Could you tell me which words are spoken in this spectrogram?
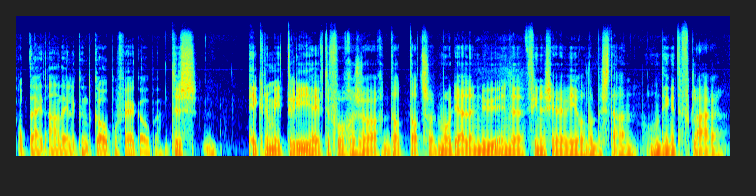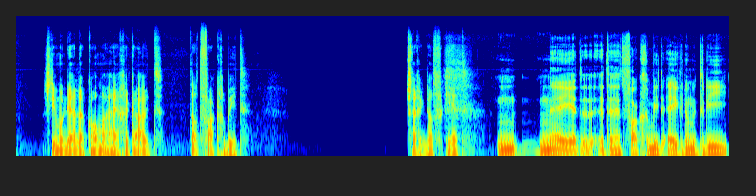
op tijd aandelen kunt kopen of verkopen. Dus econometrie heeft ervoor gezorgd dat dat soort modellen nu in de financiële werelden bestaan om dingen te verklaren. Dus die modellen komen eigenlijk uit dat vakgebied. Zeg ik dat verkeerd? Nee, het, het, het vakgebied econometrie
